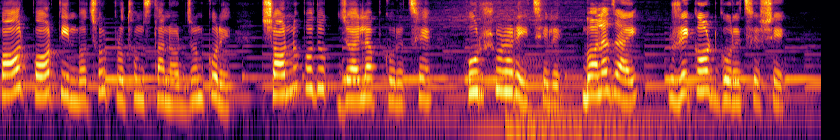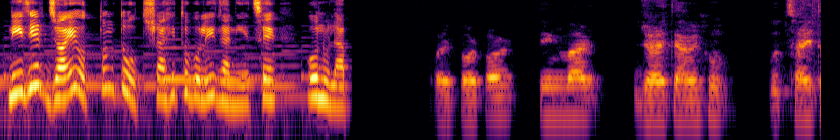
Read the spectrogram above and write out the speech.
পর পর তিন বছর প্রথম স্থান অর্জন করে স্বর্ণপদক জয়লাভ করেছে পরশুরার এই ছেলে। বলা যায়, রেকর্ড গড়েছে সে। নিজের জয়ে অত্যন্ত উৎসাহিত বলেই জানিয়েছে অনুলাভ ওই পরপর তিনবার জয়েতে আমি খুব উৎসাহিত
